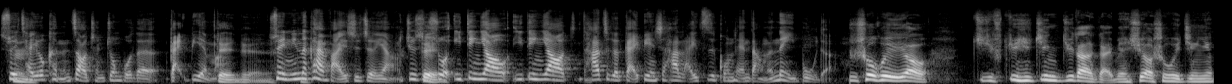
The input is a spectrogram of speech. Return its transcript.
所以才有可能造成中国的改变嘛。对对。所以您的看法也是这样，就是说一定要一定要，他这个改变是他来自共产党的内部的社会要。进进行进巨大的改变，需要社会精英。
